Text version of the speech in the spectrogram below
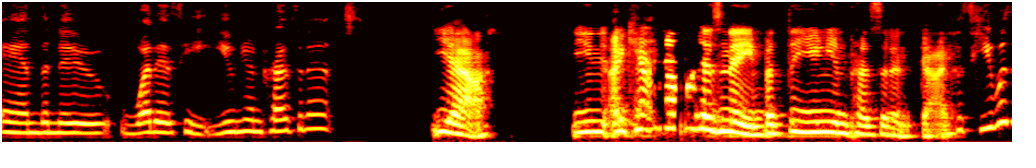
and the new what is he union president? Yeah, I can't remember his name, but the union president guy. Because he was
